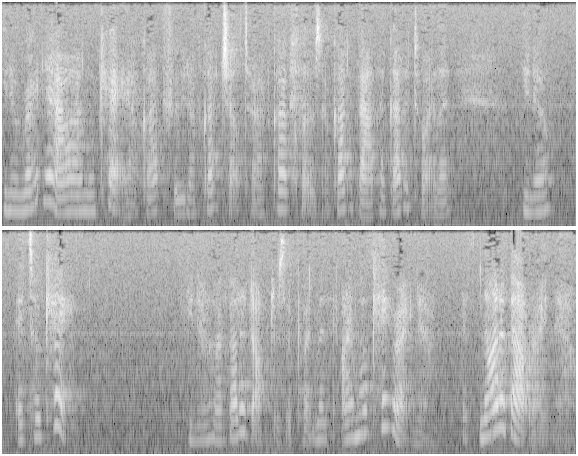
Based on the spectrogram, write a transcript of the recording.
You know, right now I'm okay. I've got food, I've got shelter, I've got clothes, I've got a bath, I've got a toilet. You know, it's okay. You know, I've got a doctor's appointment. I'm okay right now. It's not about right now.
